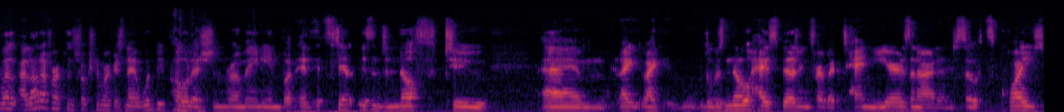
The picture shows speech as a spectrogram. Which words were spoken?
well, a lot of our construction workers now would be Polish and Romanian, but it, it still isn't enough to, um, like like there was no house building for about ten years in Ireland, so it's quite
